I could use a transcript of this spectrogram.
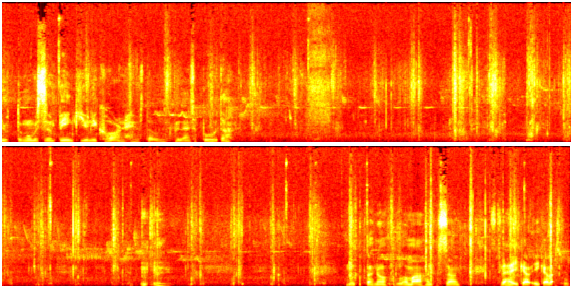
juttu. Mun mielestä se on Pink Unicorn, josta yleensä puhutaan. Mutta no, lomaahan tässä on sitten vähän ikä, ikävä, kun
